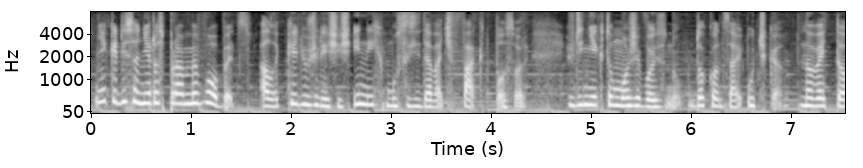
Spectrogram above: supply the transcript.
Niekedy sa nerozprávame vôbec, ale keď už riešiš iných, musí si dávať fakt pozor. Vždy niekto môže vojsnúť, dokonca aj učka. No veď to.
